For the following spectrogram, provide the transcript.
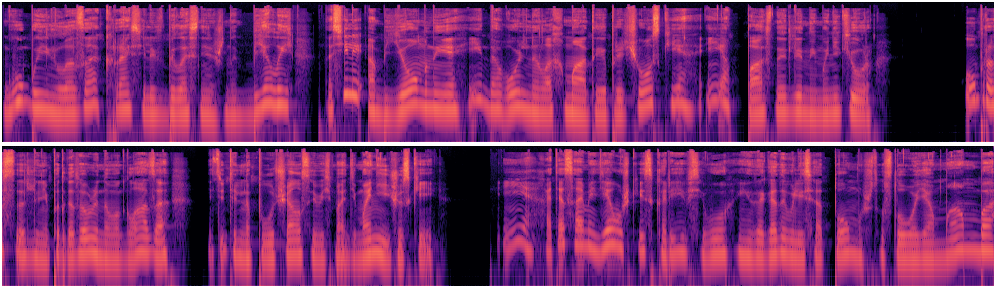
губы и глаза красили в белоснежно-белый, носили объемные и довольно лохматые прически и опасной длины маникюр – Образ для неподготовленного глаза действительно получался весьма демонический. И хотя сами девушки, скорее всего, не загадывались о том, что слово «ямамба»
